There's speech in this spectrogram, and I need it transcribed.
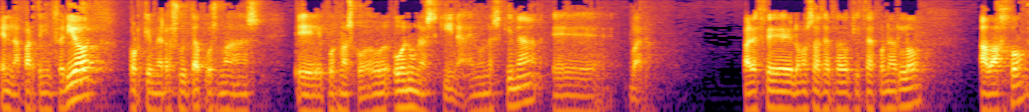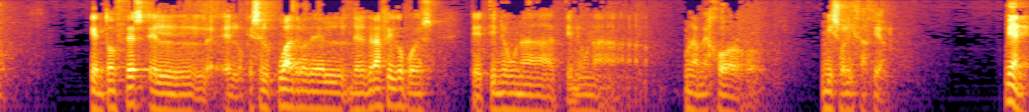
en la parte inferior porque me resulta pues, más, eh, pues más cómodo, o en una esquina. En una esquina, eh, bueno, parece lo más acertado quizás ponerlo abajo, que entonces lo que es el cuadro del, gráfico pues eh, tiene, una, tiene una, mejor visualización. Bien,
